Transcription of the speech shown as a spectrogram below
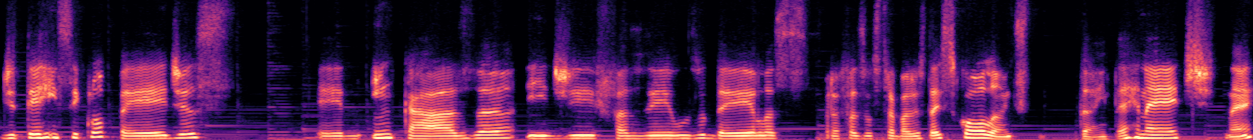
de ter enciclopédias é, em casa e de fazer uso delas para fazer os trabalhos da escola antes da internet, né?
